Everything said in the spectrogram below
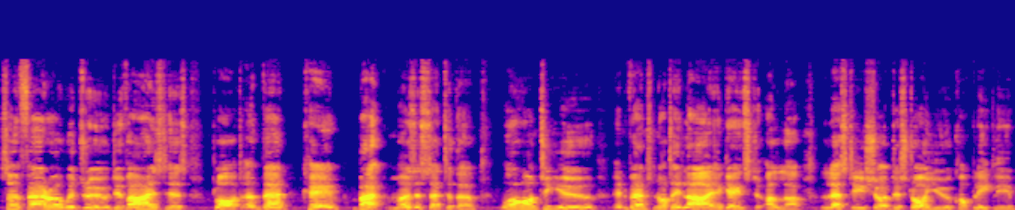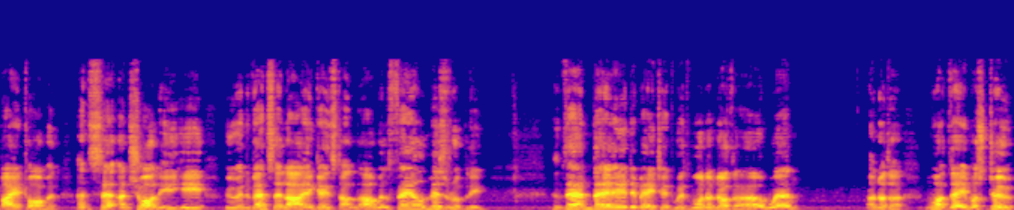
So Pharaoh withdrew, devised his plot, and then came back. Moses said to them, Woe unto you, invent not a lie against Allah, lest he should destroy you completely by a torment, and, and surely he who invents a lie against Allah will fail miserably. Then they debated with one another when another what they must do,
